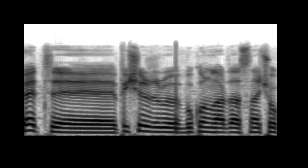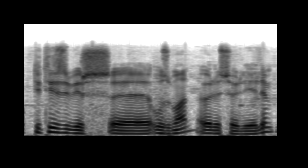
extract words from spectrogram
Evet e, Fisher bu konularda aslında çok titiz bir e, uzman öyle söyleyelim.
